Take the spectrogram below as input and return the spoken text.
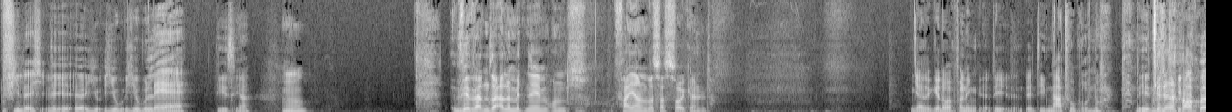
Viele ich- äh, Ju- Ju- Jubiläe dieses Jahr. Wir werden sie alle mitnehmen und feiern, was das Zeug hält. Ja, genau, vor allem die, die, die NATO-Gründung. Genau.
